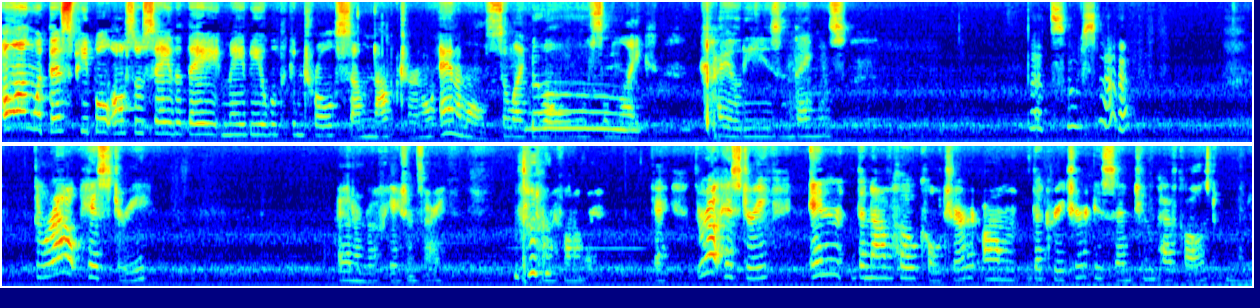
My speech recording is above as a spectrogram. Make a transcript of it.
Along with this, people also say that they may be able to control some nocturnal animals, so like No. wolves and like coyotes and things. That's so sad. Throughout history, I got a notification. Sorry, turn my phone over. Okay. Throughout history, in the Navajo culture, um, the creature is said to have caused many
